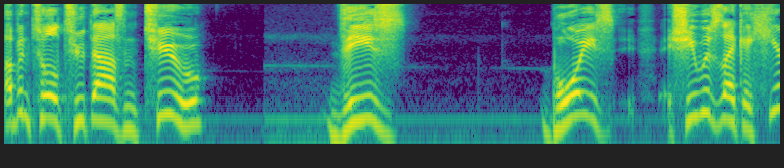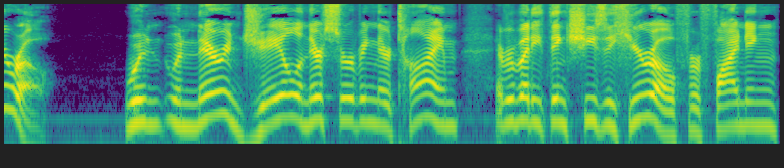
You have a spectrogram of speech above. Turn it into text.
up until 2002 these boys she was like a hero. When when they're in jail and they're serving their time, everybody thinks she's a hero for finding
